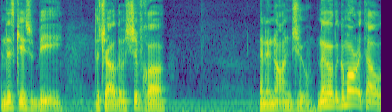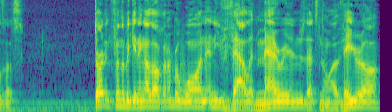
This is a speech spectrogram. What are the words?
In this case, would be the child of a shivcha and a non-Jew. Now the Gemara tells us Starting from the beginning, halacha number one, any valid marriage, that's no Avera.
